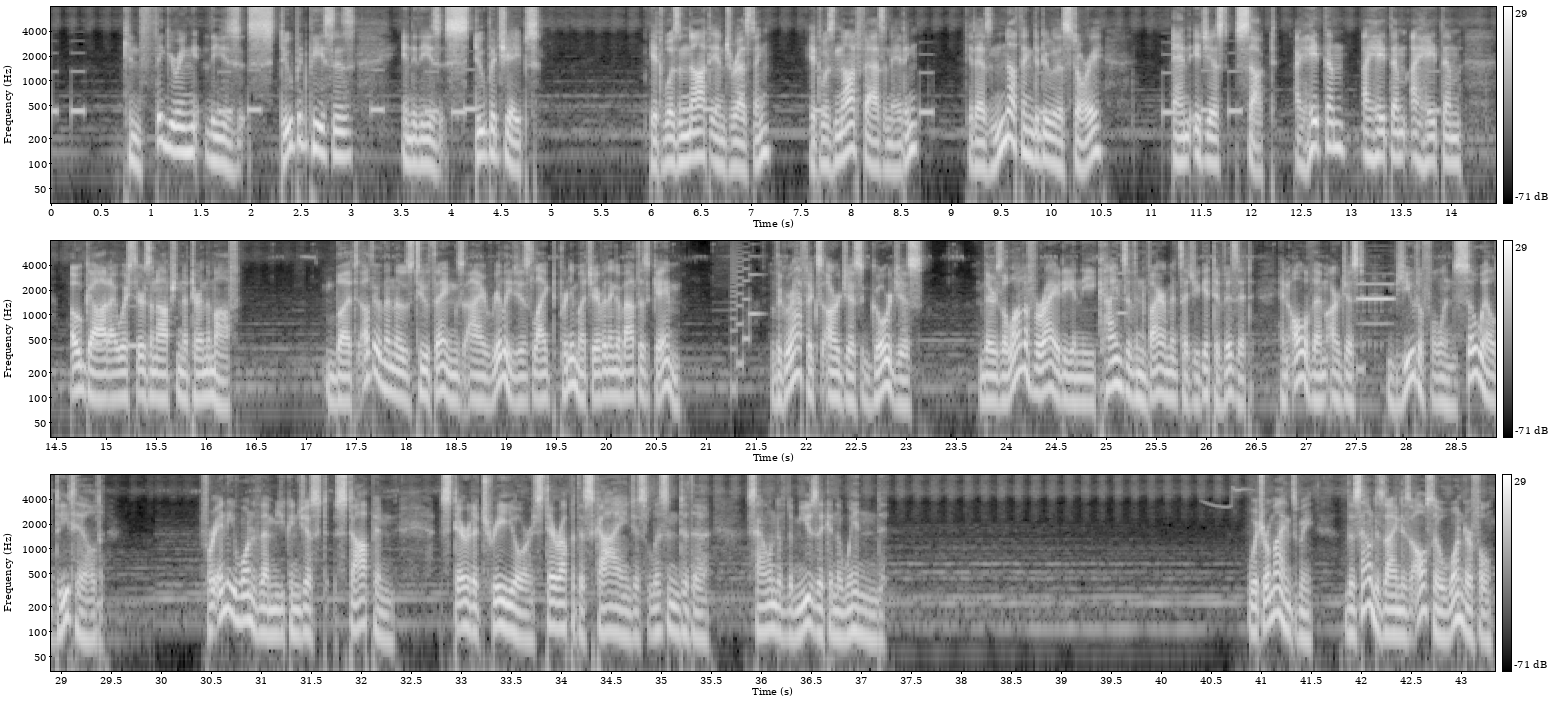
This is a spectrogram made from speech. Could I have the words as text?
configuring these stupid pieces into these stupid shapes. It was not interesting. It was not fascinating. It has nothing to do with the story. And it just sucked. I hate them, I hate them, I hate them. Oh god, I wish there's an option to turn them off. But other than those two things, I really just liked pretty much everything about this game. The graphics are just gorgeous. There's a lot of variety in the kinds of environments that you get to visit, and all of them are just beautiful and so well detailed. For any one of them, you can just stop and stare at a tree or stare up at the sky and just listen to the sound of the music and the wind. Which reminds me, the sound design is also wonderful.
